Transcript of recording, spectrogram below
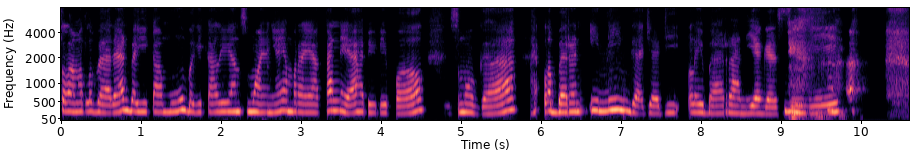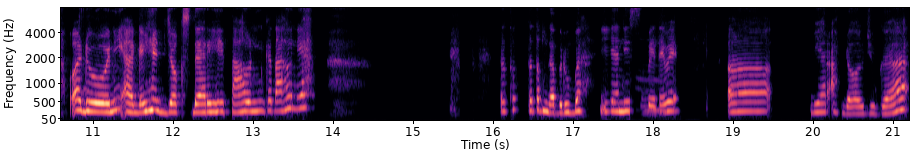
Selamat lebaran bagi kamu, bagi kalian semuanya yang merayakan ya happy people. Semoga lebaran ini nggak jadi lebaran ya nggak sih? Waduh, ini agaknya jokes dari tahun ke tahun ya. Tetap tetap nggak berubah. Iya nih, btw. Uh, biar Afdol juga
